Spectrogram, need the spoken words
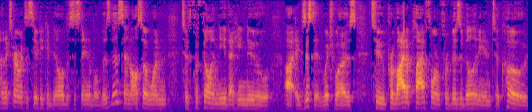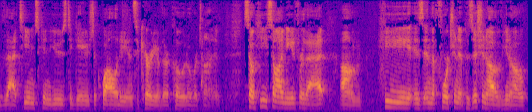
an experiment to see if he could build a sustainable business, and also one to fulfill a need that he knew uh, existed, which was to provide a platform for visibility into code that teams can use to gauge the quality and security of their code over time. So he saw a need for that. Um, he is in the fortunate position of, you know,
